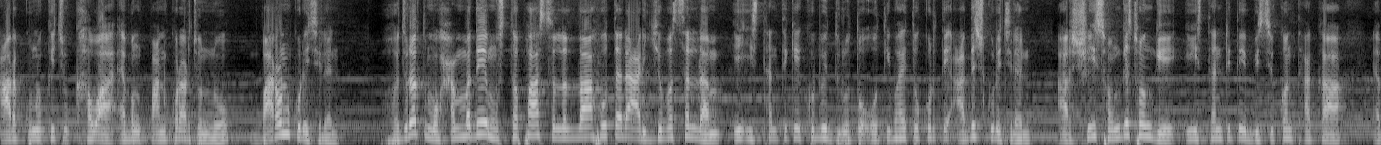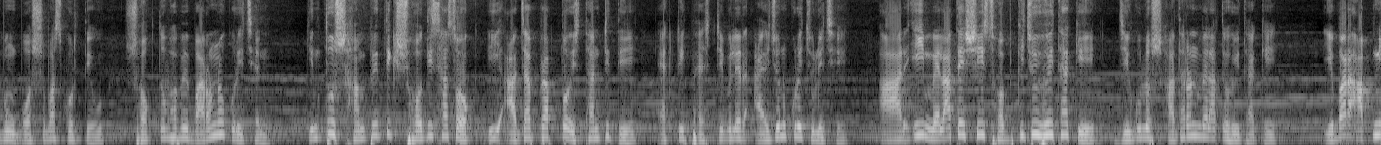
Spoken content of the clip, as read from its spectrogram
আর কোনো কিছু খাওয়া এবং পান করার জন্য বারণ করেছিলেন। হজরত মোহাম্মদে মুস্তফা সাল্লাহ তালা আলিহাসাল্লাম এই স্থান থেকে খুবই দ্রুত অতিবাহিত করতে আদেশ করেছিলেন। আর সেই সঙ্গে সঙ্গে এই স্থানটিতে বেশিক্ষণ থাকা এবং বসবাস করতেও শক্তভাবে বারণও করেছেন। কিন্তু সাম্প্রতিক সৌদি শাসক এই আজাবপ্রাপ্ত স্থানটিতে একটি ফেস্টিভ্যালের আয়োজন করে চলেছে। আর এই মেলাতে সেই সব কিছুই হয়ে থাকে, যেগুলো সাধারণ মেলাতে হয়ে থাকে। এবার আপনি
